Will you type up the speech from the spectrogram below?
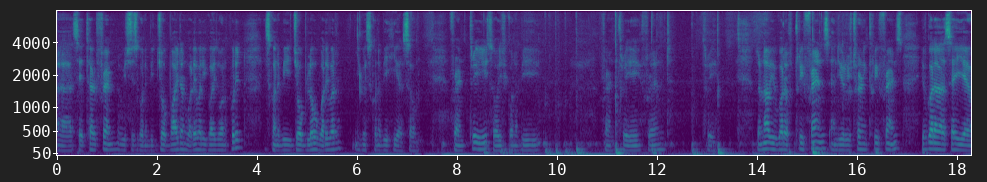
uh, say third friend which is gonna be Joe Biden whatever you guys want to put it it's gonna be Joe Blow whatever you guys gonna be here. So friend three so it's gonna be friend three friend three. So now you've got a three friends and you're returning three friends. You've got to say uh,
